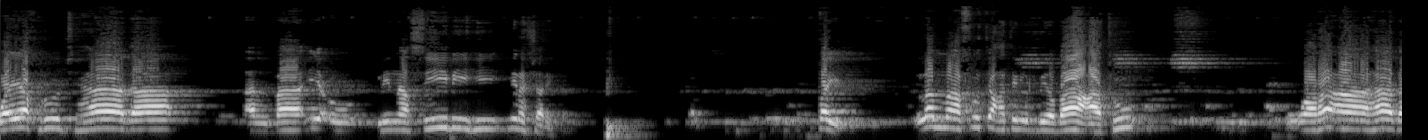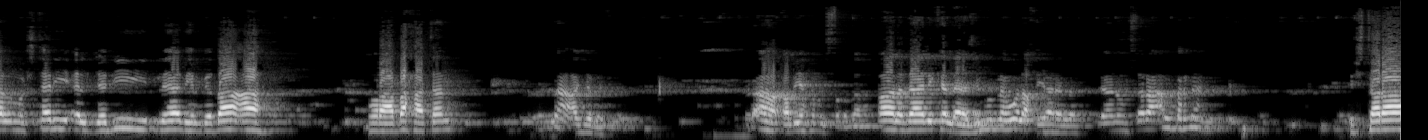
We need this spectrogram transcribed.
ويخرج هذا البائع linasiibihi min asharika ayib lamaa futixat albidaacatu wa ra'aa hada almushtari aljadiid lihadihi albidaaca muraabaxatan ma cajaba ra'aha qabiixa mustaqbala qaala dalika laazimun lahu walaa khiyaara lahu liannahu ishtaraa cala albarnaamij ishtaraa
